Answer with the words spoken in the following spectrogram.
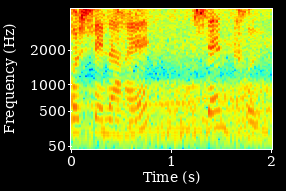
Prochain arrêt, Chêne Creux.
